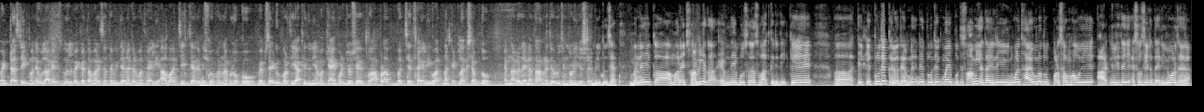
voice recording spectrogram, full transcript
ફેન્ટાસ્ટિક મને એવું લાગે છે સુનિલભાઈ કે તમારી સાથે વિદ્યાનગરમાં થયેલી આ વાતચીત જ્યારે વિશ્વભરના લોકો વેબસાઇટ ઉપરથી આખી દુનિયામાં ક્યાંય પણ જોશે તો આપણા વચ્ચે થયેલી વાતના કેટલાક શબ્દો એમના હૃદયના તારને જરૂર ઝંઝોળી જશે. બિલકુલ સાહેબ. મને એક અમારા એક સ્વામી હતા એમને બહુ સરસ વાત કરી હતી કે એક એક પ્રોજેક્ટ કર્યો હતો એમને ને એ પ્રોજેક્ટમાં એ પોતે સ્વામી હતા એટલે એ ઇન્વોલ્વ થાય એવું નહોતું પણ સમહાવ એ આર્ટની રીતે એસોસિએટ હતા એટલે ઇન્વોલ્વ થયેલા.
